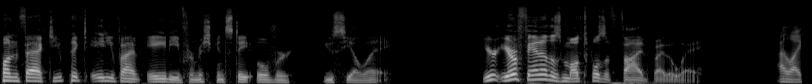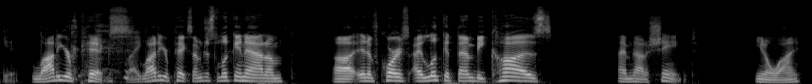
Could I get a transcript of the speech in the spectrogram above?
Fun fact: you picked 85-80 for Michigan State over UCLA. You're you're a fan of those multiples of five, by the way. I like it. A lot of your picks, Like a lot of your picks. I'm just looking at them, uh, and of course, I look at them because I'm not ashamed. You know why?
